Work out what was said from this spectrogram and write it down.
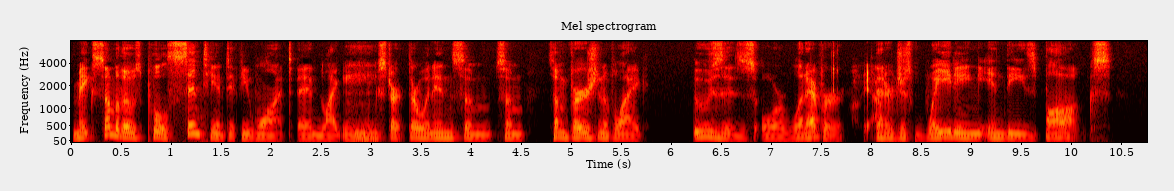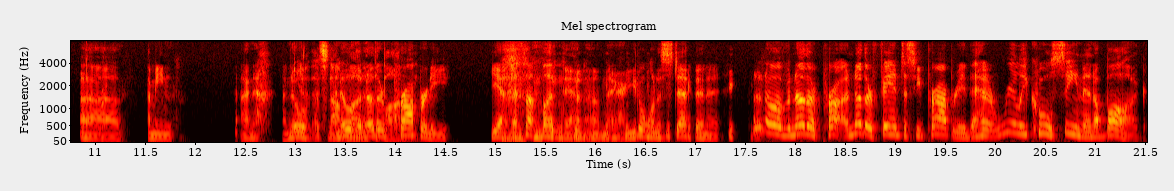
make some of those pools sentient if you want and like mm-hmm. you start throwing in some some some version of like oozes or whatever oh, yeah. that are just waiting in these bogs. Uh right. I mean, I know, I know, yeah, that's not I know of another property. Yeah, that's not mud down on there. You don't want to step in it. But I know of another pro- another fantasy property that had a really cool scene in a bog.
